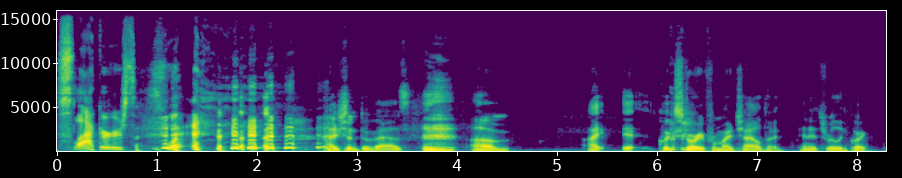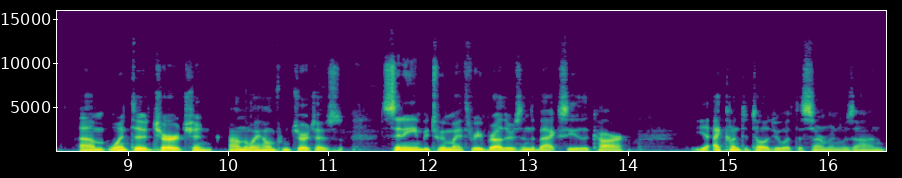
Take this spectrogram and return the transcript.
Slackers. I shouldn't have asked. Um, I it, quick story from my childhood, and it's really quick. Um, went to church, and on the way home from church, I was sitting in between my three brothers in the back seat of the car. Yeah, I couldn't have told you what the sermon was on.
